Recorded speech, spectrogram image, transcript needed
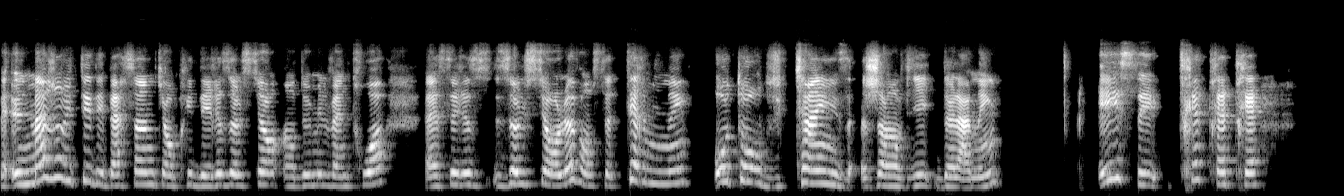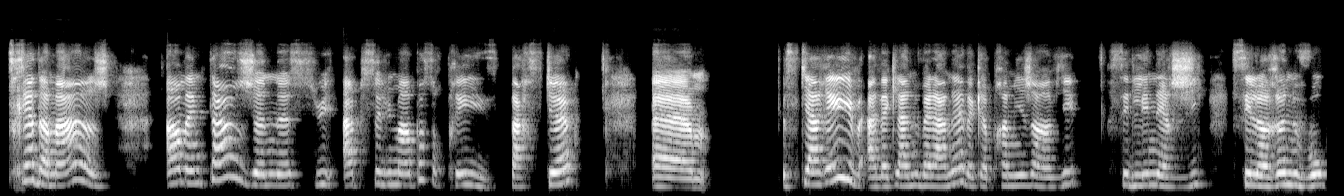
mais une majorité des personnes qui ont pris des résolutions en 2023, euh, ces résolutions-là vont se terminer autour du 15 janvier de l'année. Et c'est très, très, très, très dommage. En même temps, je ne suis absolument pas surprise parce que euh, ce qui arrive avec la nouvelle année, avec le 1er janvier, c'est de l'énergie, c'est le renouveau,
